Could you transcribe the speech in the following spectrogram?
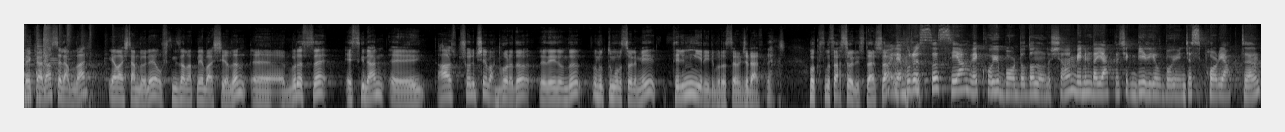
Tekrardan selamlar. Yavaştan böyle ofisimizi anlatmaya başlayalım. Ee, burası eskiden, e, ha şöyle bir şey var bu arada, neydi onu unuttum onu söylemeyi. Selin'in yeriydi burası önceden. o kısmı sen söyle istersen. Öyle burası siyah ve koyu bordodan oluşan, benim de yaklaşık bir yıl boyunca spor yaptığım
